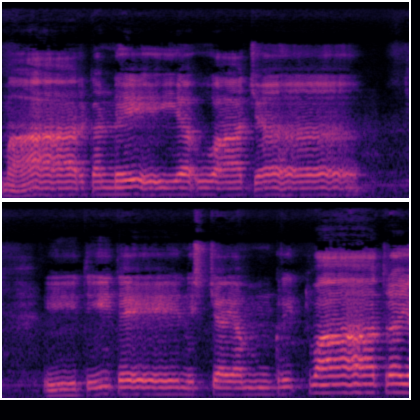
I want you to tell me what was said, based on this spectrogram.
मार्कण्डेय उवाच। इति ते निश्चयं कृत्वा त्रय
